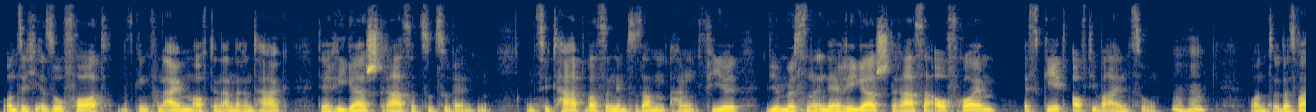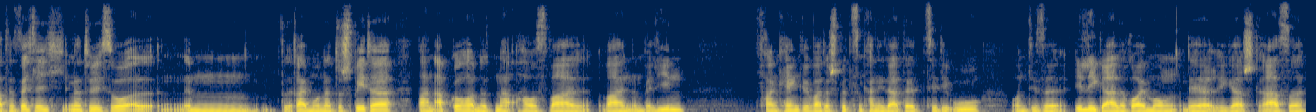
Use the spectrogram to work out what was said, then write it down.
und sich sofort, das ging von einem auf den anderen Tag, der Riga Straße zuzuwenden. Ein Zitat, was in dem Zusammenhang fiel, wir müssen in der Riga Straße aufräumen, es geht auf die Wahlen zu. Mhm. Und das war tatsächlich natürlich so, äh, drei Monate später waren Abgeordnetenhauswahlen in Berlin Frank Henkel war der Spitzenkandidat der CDU und diese illegale Räumung der Rieger Straße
